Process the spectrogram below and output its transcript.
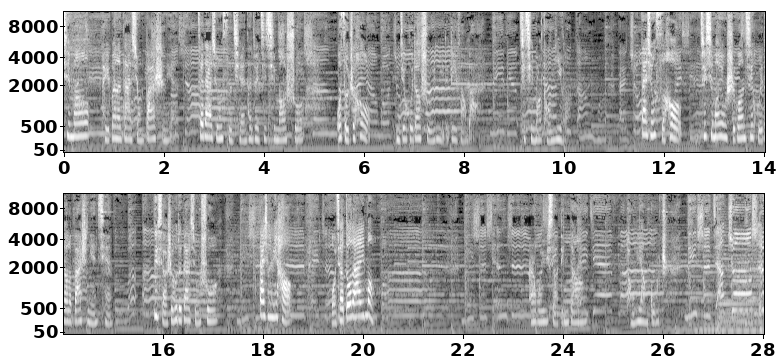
机器猫陪伴了大熊八十年。在大雄死前，他对机器猫说：“我走之后，你就回到属于你的地方吧。”机器猫同意了。大雄死后，机器猫用时光机回到了八十年前，对小时候的大雄说：“大雄你好，我叫哆啦 A 梦。”而我与小叮当同样固执。你是假装是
